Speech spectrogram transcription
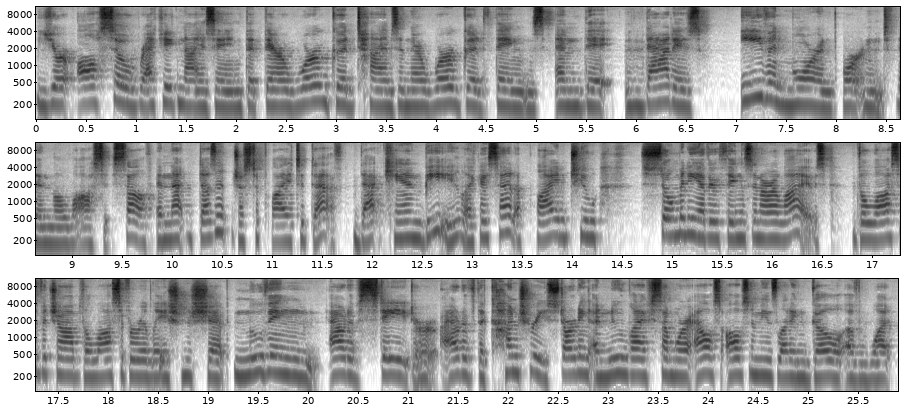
you're also recognizing that there were good times and there were good things and that that is even more important than the loss itself and that doesn't just apply to death that can be like i said applied to so many other things in our lives the loss of a job, the loss of a relationship, moving out of state or out of the country, starting a new life somewhere else also means letting go of what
